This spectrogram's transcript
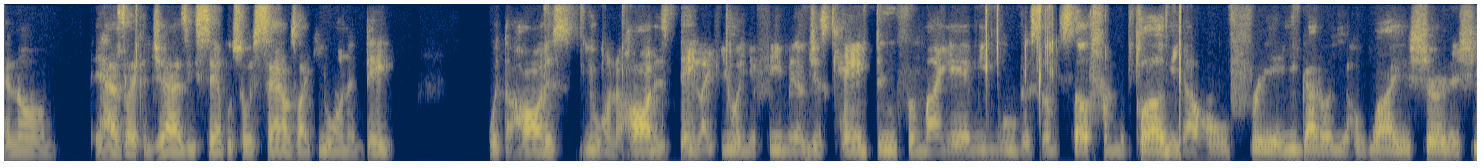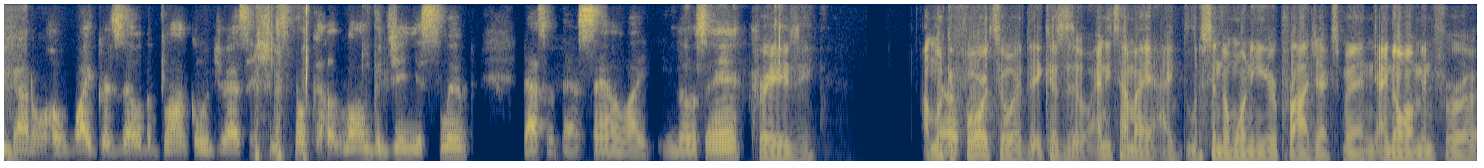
and um, it has like a jazzy sample, so it sounds like you on a date with the hardest, you on the hardest date, like you and your female just came through from Miami, moving some stuff from the plug, and y'all home free, and you got on your Hawaiian shirt, and she got on her white Griselda Blanco dress, and she spoke of her long Virginia Slim. That's what that sound like. You know what I'm saying? Crazy. I'm looking forward to it because anytime I, I listen to one of your projects, man, I know I'm in for a,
